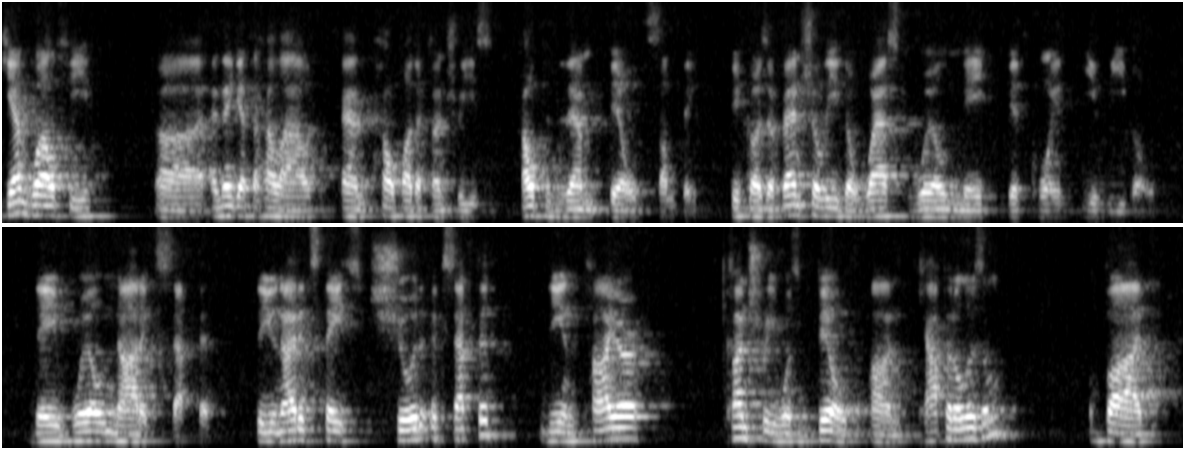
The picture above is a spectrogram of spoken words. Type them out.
get wealthy uh, and then get the hell out and help other countries, help them build something. Because eventually the West will make Bitcoin illegal. They will not accept it. The United States should accept it. The entire country was built on capitalism, but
